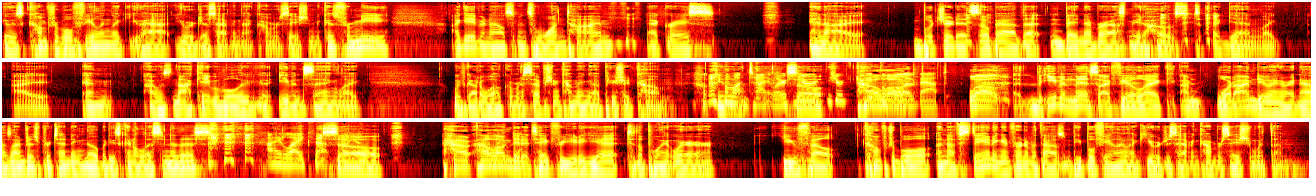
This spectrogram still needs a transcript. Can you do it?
it was comfortable feeling like you had you were just having that conversation because for me I gave announcements one time at Grace and I butchered it so bad that they never asked me to host again like I am I was not capable of even, saying like we've got a welcome reception coming up you should come you Come know? on, Tyler. So, you're you're capable long- of that. Well, even this, I feel like I'm. What I'm doing right now is I'm just pretending nobody's going to listen to this. I like that. plan. so, how how long did it take for you to get to the point where you felt comfortable enough standing in front of a thousand people, feeling like you were just having conversation with them?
